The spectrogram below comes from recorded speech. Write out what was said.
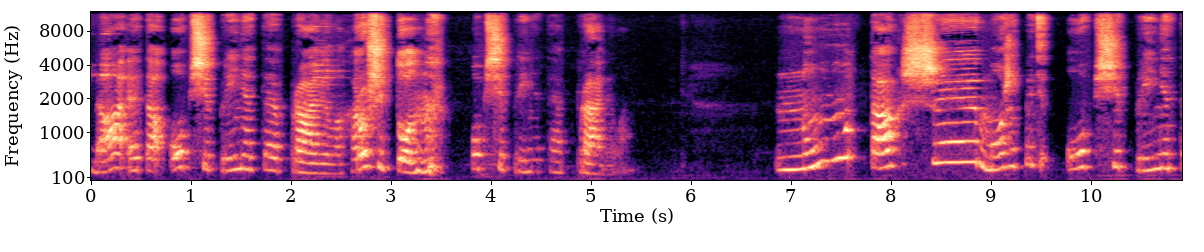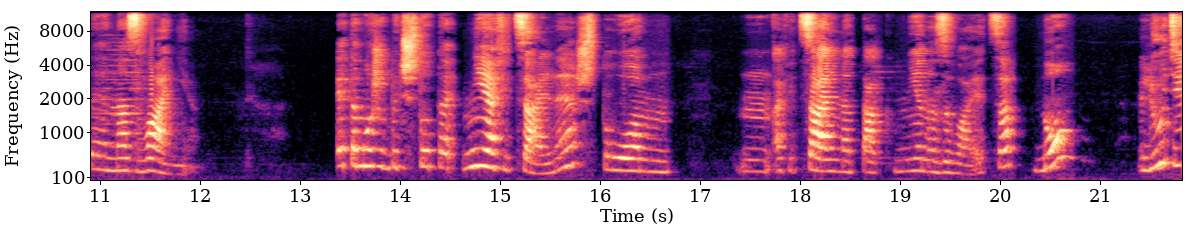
да, это общепринятое правило. Хороший тон, общепринятое правило. Ну, также может быть общепринятое название. Это может быть что-то неофициальное, что официально так не называется, но люди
